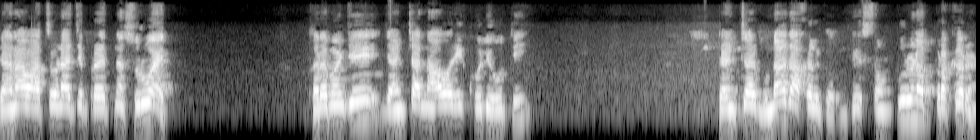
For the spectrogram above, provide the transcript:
त्यांना वाचवण्याचे प्रयत्न सुरू आहेत. खरं म्हणजे ज्यांच्या नावावर ही खोली होती त्यांच्यावर गुन्हा दाखल करून हे संपूर्ण प्रकरण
